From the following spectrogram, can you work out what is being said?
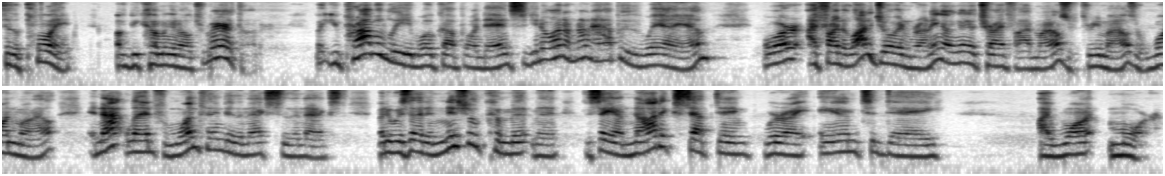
to the point of becoming an ultra marathoner but you probably woke up one day and said you know what? I'm not happy with the way i am or I find a lot of joy in running. I'm going to try five miles or three miles or one mile. And that led from one thing to the next to the next. But it was that initial commitment to say, I'm not accepting where I am today. I want more.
